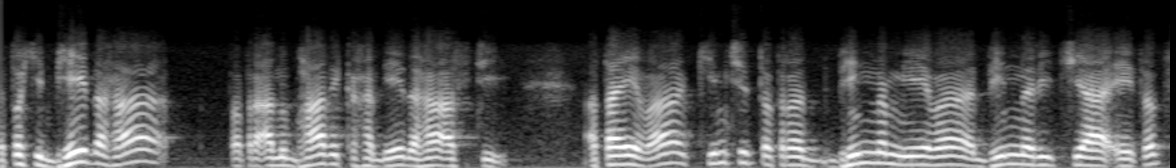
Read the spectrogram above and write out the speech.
यतोहि भेदः तत्र अनुभाविकः भेदः अस्ति। अत एव किञ्चित् तत्र भिन्नम् एव, भिन्नरीत्या एतत्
